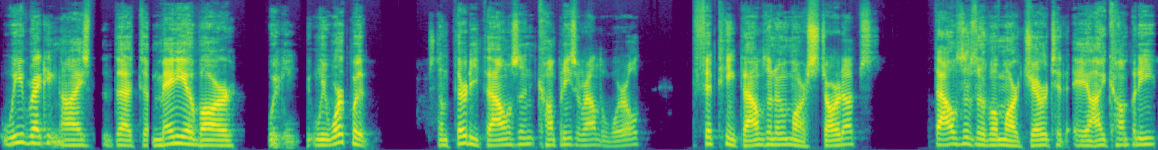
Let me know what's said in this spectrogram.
We recognize that uh, many of our, we, we work with some 30,000 companies around the world. 15,000 of them are startups. Thousands of them are generative AI company.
